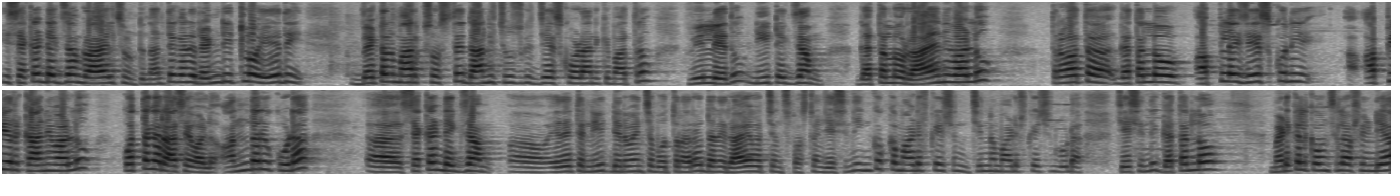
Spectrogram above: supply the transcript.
ఈ సెకండ్ ఎగ్జామ్ రాయాల్సి ఉంటుంది. అంతేగాని రెండిట్లో ఏది బెటర్ మార్క్స్ వస్తే దాన్ని చూస్ చేసుకోవడానికి మాత్రం వీల్లేదు. నీట్ ఎగ్జామ్ గతంలో రాయని వాళ్ళు తర్వాత గతంలో అప్లై చేసుకొని అప్పియర్ కాని వాళ్ళు కొత్తగా రాసేవాళ్ళు. అందరూ కూడా సెకండ్ ఎగ్జామ్ ఏదైతే నీట్ నిర్వహించబోతున్నారో దాన్ని రాయవచ్చని స్పష్టం చేసింది. ఇంకొక మాడిఫికేషన్ చిన్న మాడిఫికేషన్ కూడా చేసింది. గతంలో మెడికల్ కౌన్సిల్ ఆఫ్ ఇండియా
